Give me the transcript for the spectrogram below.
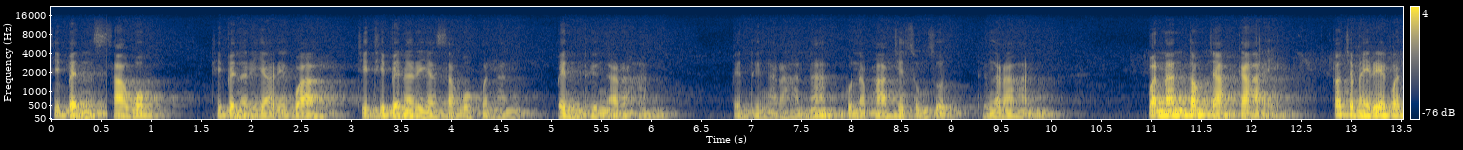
ที่เป็นสาวกที่เป็นอริยะเรียกว่า จิตที่เป็นอริยสาวกวันนั้นเป็นถึงอรหันต์เป็นถึงอรหันต์นะ คุณภาพจิตสูงสุดถึงอรหันต์วันนั้นต้องจากกายก็จะไม่เรียกว่า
